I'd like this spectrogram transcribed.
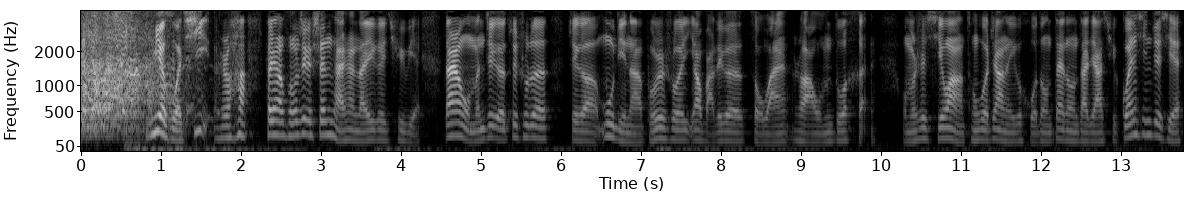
灭火器是吧？他想从这个身材上来一个区别。当然，我们这个最初的这个目的呢，不是说要把这个走完是吧？我们多狠，我们是希望通过这样的一个活动，带动大家去关心这些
